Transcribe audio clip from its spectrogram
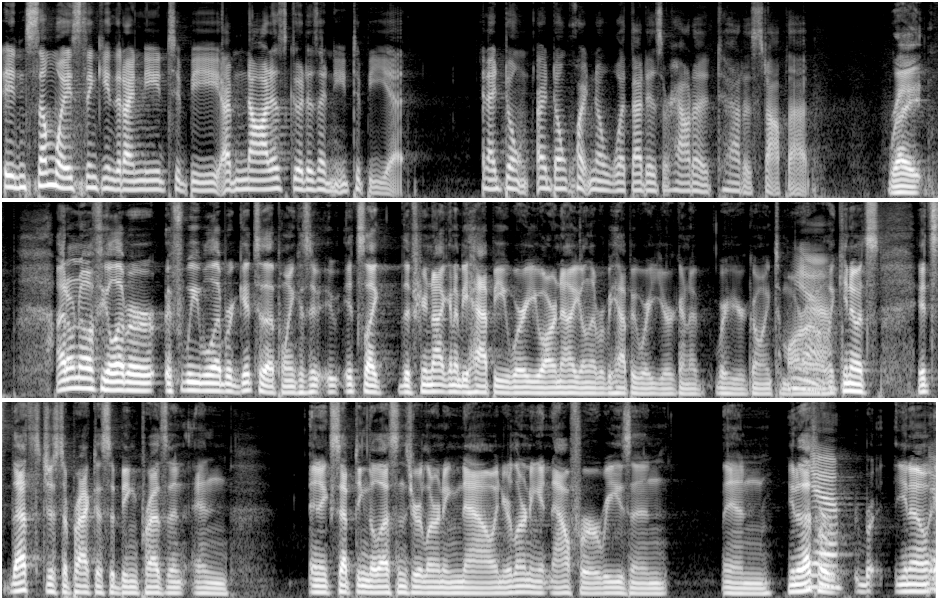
in some ways, thinking that I need to be. I'm not as good as I need to be yet, and I don't. I don't quite know what that is or how to how to stop that. right. I don't know if you'll ever, if we will ever get to that point because it, it's like if you're not going to be happy where you are now, you'll never be happy where you're gonna where you're going tomorrow. Yeah. Like you know, it's it's that's just a practice of being present and and accepting the lessons you're learning now, and you're learning it now for a reason. And you know that's Yeah. where you know Yeah.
